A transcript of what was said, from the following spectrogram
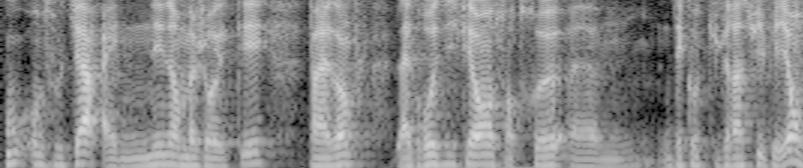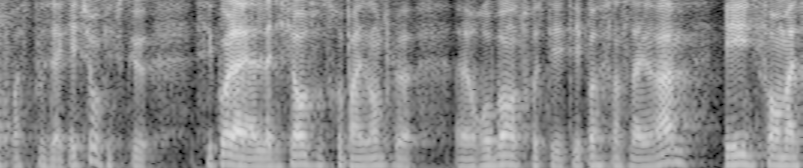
ou en tout cas à une énorme majorité. Par exemple, la grosse différence entre des contenus gratuits et payants, on pourrait se poser la question qu'est-ce que c'est quoi la, différence entre par exemple Robin entre tes posts Instagram et une formation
